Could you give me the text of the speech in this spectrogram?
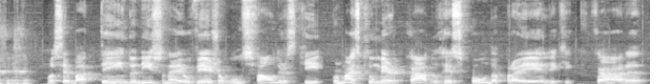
você batendo nisso, né? Eu vejo alguns founders que, por mais que o mercado responda para ele que, cara,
